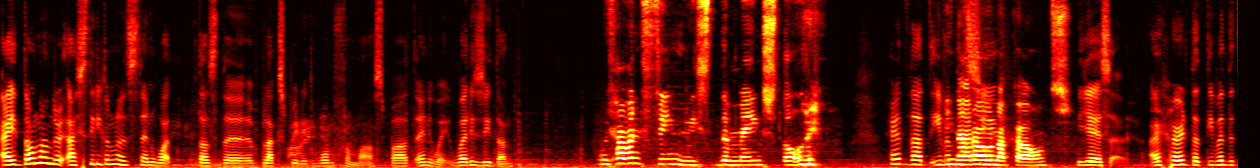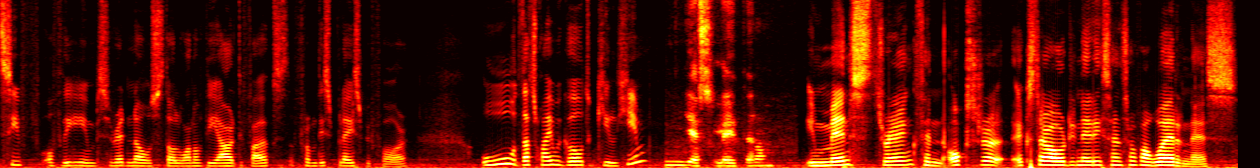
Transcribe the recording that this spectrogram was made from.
I don't under. I still don't understand what does the black spirit want from us. But anyway, where is Eden? We haven't finished the main story Heard that even in our own accounts. Yes, I heard that even the chief of the imps, Red Nose, stole one of the artifacts from this place before. Ooh, that's why we go to kill him? Yes, later on. Immense strength and extra extraordinary sense of awareness.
